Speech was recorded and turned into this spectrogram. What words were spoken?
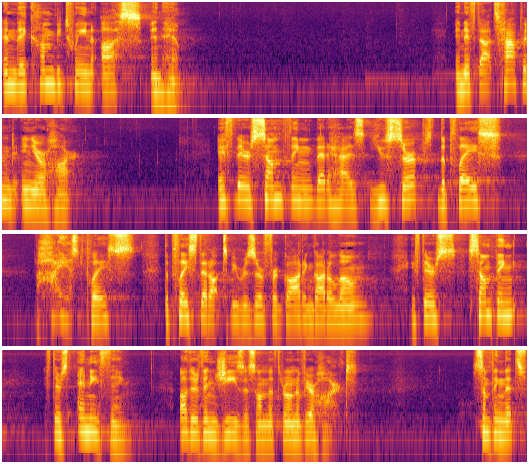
and they come between us and Him. And if that's happened in your heart, if there's something that has usurped the place, the highest place, the place that ought to be reserved for God and God alone, if there's something, if there's anything other than Jesus on the throne of your heart, something that's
